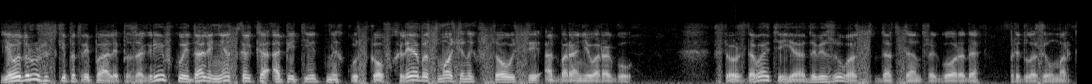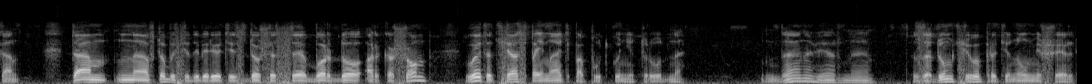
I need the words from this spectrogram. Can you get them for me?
Его дружески потрепали по загривку и дали несколько аппетитных кусков хлеба, смоченных в соусе от бараньего рагу. «Что ж, давайте я довезу вас до центра города», — предложил Маркан. «Там на автобусе доберетесь до шоссе Бордо-Аркашон», — в этот час поймать попутку нетрудно. Да, наверное, задумчиво протянул Мишель.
